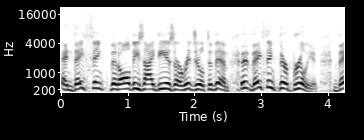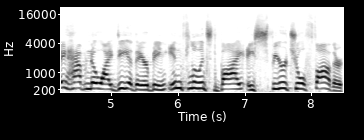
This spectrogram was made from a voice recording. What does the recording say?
and they think that all these ideas are original to them, they think they're brilliant. They have no idea they are being influenced by a spiritual father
